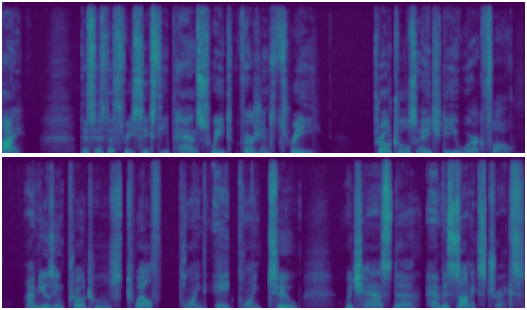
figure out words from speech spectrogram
Hi, this is the 360 Pan Suite version 3 Pro Tools HD workflow. I'm using Pro Tools 12.8.2 which has the ambisonics tracks.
